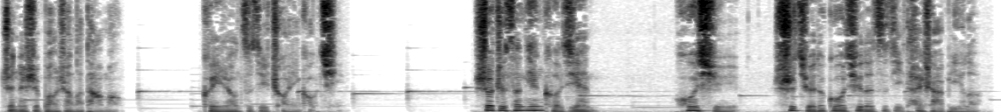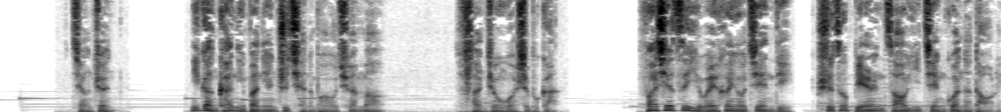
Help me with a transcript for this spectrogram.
真的是帮上了大忙，可以让自己喘一口气。设置三天可见，或许是觉得过去的自己太傻逼了。讲真。你敢看你半年之前的朋友圈吗？反正我是不敢。发些自以为很有见地，实则别人早已见惯的道理；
